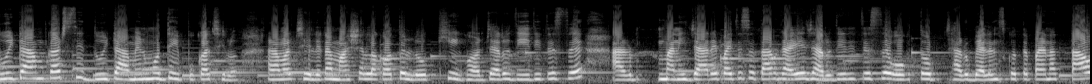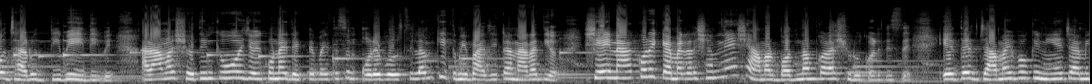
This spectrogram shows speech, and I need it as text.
দুইটা আম কাটছি, দুইটা আমের মধ্যেই পোকা ছিল। আর আমার ছেলেটা মাসাল্লাহ কত লক্ষ্মী, ঘর ঝাড়ু দিয়ে দিতেছে। আর মানে যারে পাইতেছে তার গায়ে ঝাড়ু দিয়ে দিতেছে। ও তো ঝাড়ু ব্যালেন্স করতে পারে না, তাও ঝাড়ু দিবেই দিবে। আর আমার সতীনকেও ওই যে ওই কোনায় দেখতে পাইতেছেন, ওরে বলছিলাম কি, তুমি বাজিটা নাড়া দিও। সেই না করে ক্যামেরার সামনে এসে আমার বদনাম করা শুরু করে দিছে। এদের জামাই বউকে নিয়ে যে আমি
